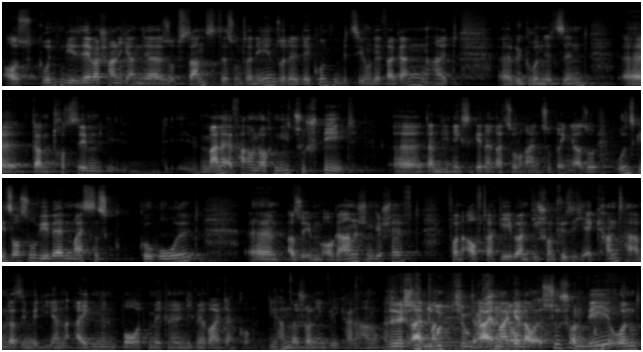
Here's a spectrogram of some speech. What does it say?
aus Gründen, die sehr wahrscheinlich an der Substanz des Unternehmens oder der Kundenbeziehung der Vergangenheit äh, begründet sind, äh, dann trotzdem meiner Erfahrung noch nie zu spät äh, dann die nächste Generation reinzubringen. Also uns geht es auch so, wir werden meistens geholt, also im organischen Geschäft, von Auftraggebern, die schon für sich erkannt haben, dass sie mit ihren eigenen Bordmitteln nicht mehr weiterkommen. Die mhm. haben da schon irgendwie, keine Ahnung, also dreimal, dreimal genau, es tut schon weh und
